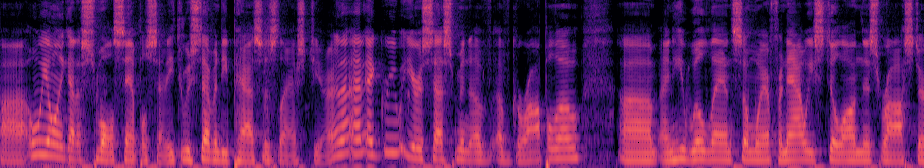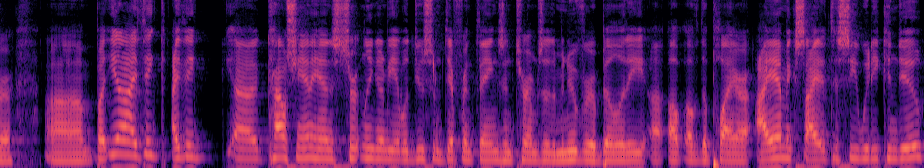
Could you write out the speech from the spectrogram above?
Uh, we only got a small sample set. He threw 70 passes last year, and I, I agree with your assessment of of Garoppolo, um, and he will land somewhere. For now, he's still on this roster, um, but yeah, I think I think uh, Kyle Shanahan is certainly going to be able to do some different things in terms of the maneuverability uh, of, of, the player. I am excited to see what he can do,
